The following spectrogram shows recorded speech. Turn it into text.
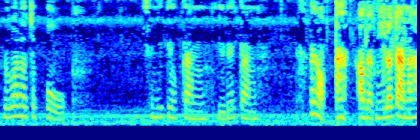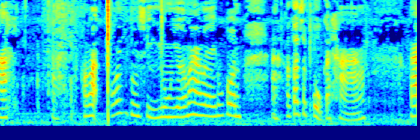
หรือว่าเราจะปลูกชนิดเดียวกันอยู่ด้วยกัน ไม่หรอกอะเอาแบบนี้แล้วกันนะคะะเพราะว่าโอ้ยดูสียุงเยอะมากเลยทุกคนอะแล้วก็จะปลูกกระถางละ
